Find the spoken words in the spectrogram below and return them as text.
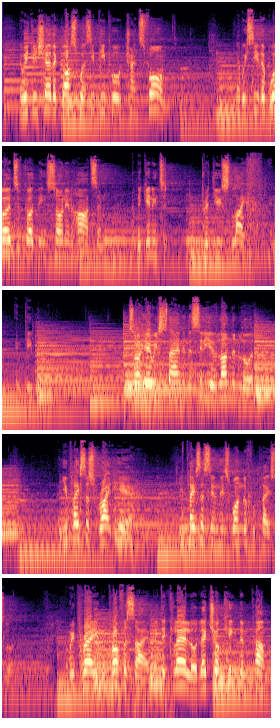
that we can share the gospel and see people transformed, that we see the words of God being sown in hearts and, and beginning to produce life in, in people. So here we stand in the city of London, Lord. And you placed us right here. You placed us in this wonderful place, Lord. And we pray and we prophesy and we declare, Lord, let your kingdom come.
